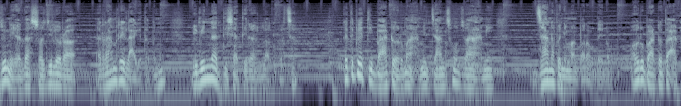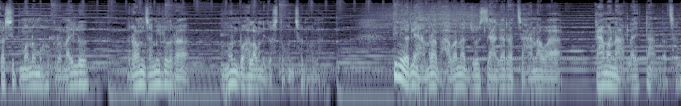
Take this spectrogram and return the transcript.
जुन हेर्दा सजिलो र राम्रै लागे तापनि विभिन्न दिशातिर लग्दछ। कतिपय ती बाटोहरूमा हामी जान्छौँ जहाँ हामी जान पनि मन पराउँदैनौँ। अरू बाटो त आकर्षित मनमोहक रमाइलो रमझमिलो र मन बहलाउने जस्तो हुन्छन् होला। तिनीहरूले हाम्रा भावना जोस जाँगर र चाहना वा कामनाहरूलाई तान्दछन्।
